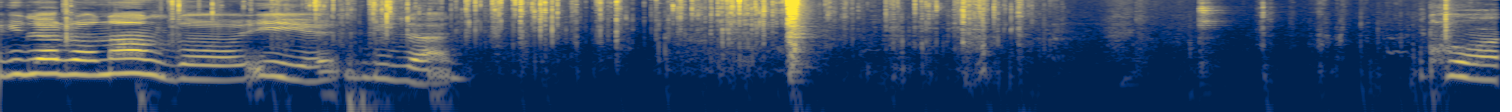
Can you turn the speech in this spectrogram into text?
Güler Ronaldo iyi güzel. Puan.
